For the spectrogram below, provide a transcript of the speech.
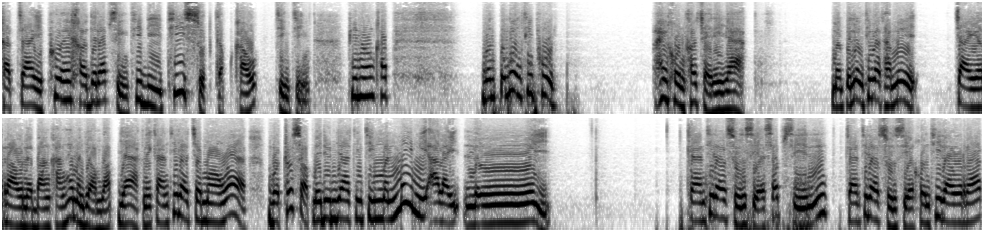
ขัดใจเพื่อให้เขาได้รับสิ่งที่ดีที่สุดกับเขาจริง ๆ พี่น้องครับ มันเป็นเรื่องที่พูด ให้คนเข้าใจได้ยาก มันเป็นเรื่องที่ว่าทำให้ ใจเราในบางครั้งให้มันยอมรับยาก ในการที่เราจะมองว่าบททดสอบในดุนยาจริง ๆ มันไม่มีอะไรเลย การที่เราสูญเสียทรัพย์สิน การที่เราสูญเสียคนที่เรารัก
